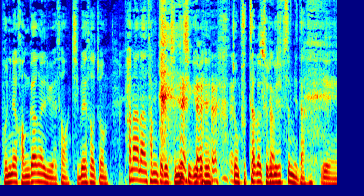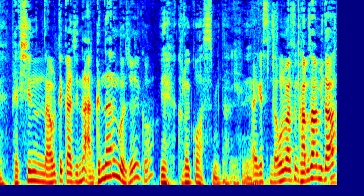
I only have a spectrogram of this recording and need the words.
본인의 건강을 위해서 집에서 좀 편안한 삶들을 지내시기를 좀 부탁을 드리고 싶습니다. 예. 백신 나올 때까지는 안 끝나는 거죠, 이거? 예, 그럴 것 같습니다. 예, 예. 알겠습니다. 오늘 말씀 감사합니다.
